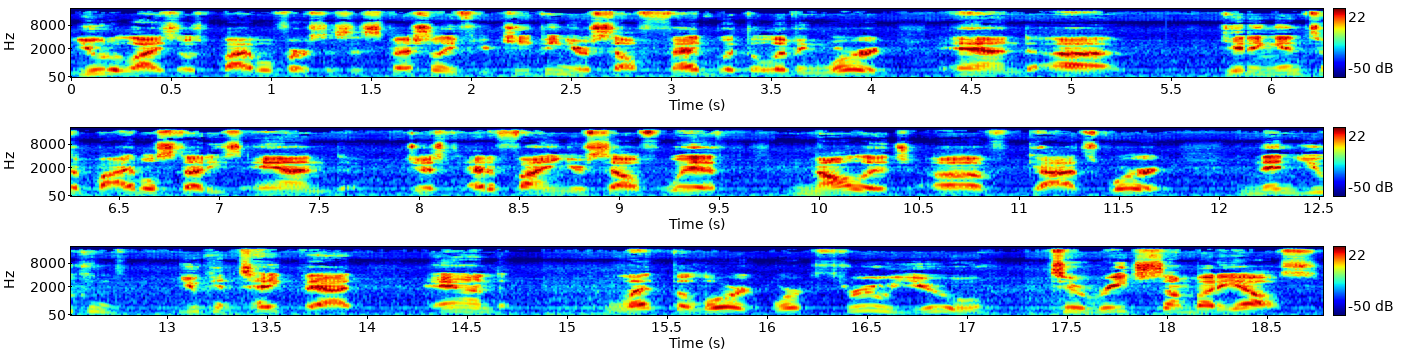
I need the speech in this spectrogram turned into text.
utilize those bible verses especially if you're keeping yourself fed with the living word and uh, getting into bible studies and just edifying yourself with knowledge of god's word. And then you can you can take that and let the lord work through you to reach somebody else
